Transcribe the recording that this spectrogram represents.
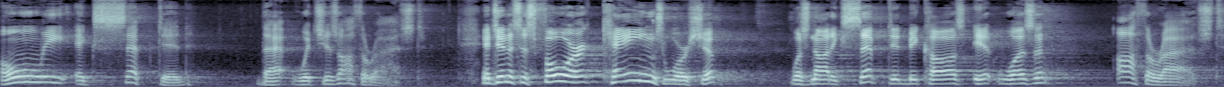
only accepted that which is authorized. In Genesis 4, Cain's worship was not accepted because it wasn't authorized.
